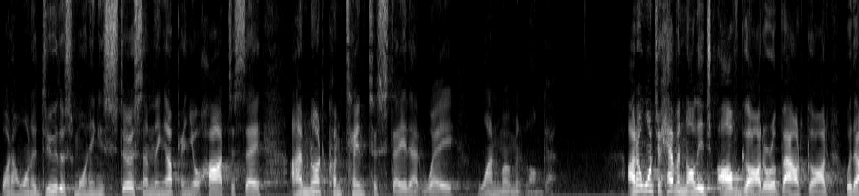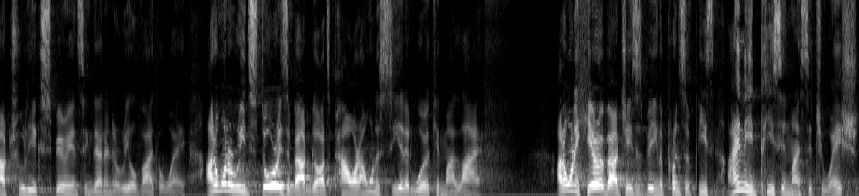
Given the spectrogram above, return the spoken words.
What I want to do this morning is stir something up in your heart to say, I'm not content to stay that way one moment longer. I don't want to have a knowledge of God or about God without truly experiencing that in a real vital way. I don't want to read stories about God's power. I want to see it at work in my life. I don't want to hear about Jesus being the Prince of Peace. I need peace in my situation.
